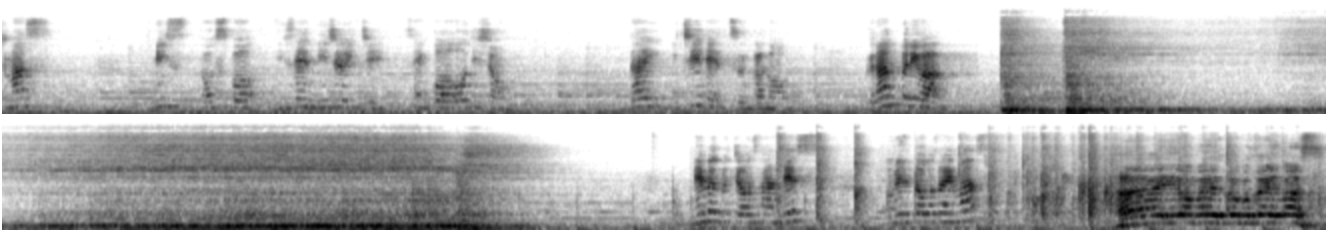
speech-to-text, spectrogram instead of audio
します。ミストースポ2021選考オーディション。第1位で通過のグランプリは？ネム部長さんです。おめでとうございます。はいおめでとうございます。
